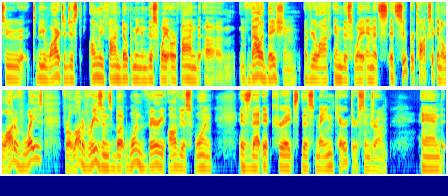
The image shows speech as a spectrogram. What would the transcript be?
to to be wired to just only find dopamine in this way or find um, validation of your life in this way. And that's it's super toxic in a lot of ways for a lot of reasons but one very obvious one is that it creates this main character syndrome. And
